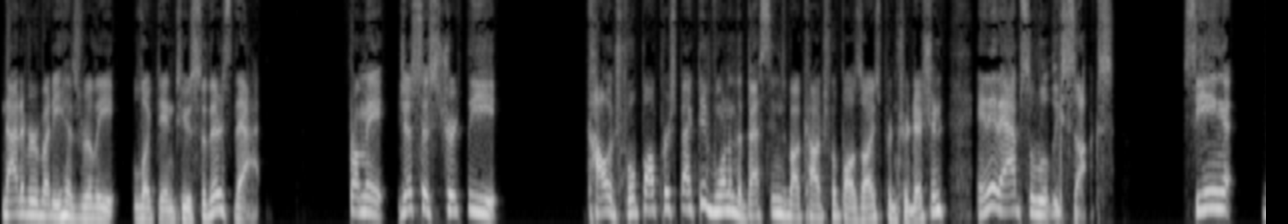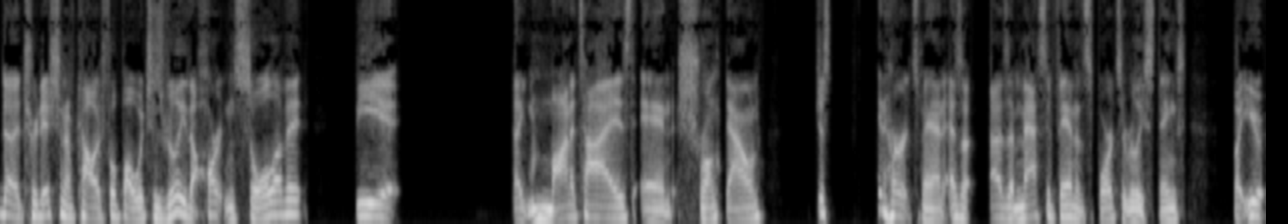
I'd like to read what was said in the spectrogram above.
not everybody has really looked into. So there's that. From a just a strictly college football perspective, one of the best things about college football has always been tradition, and it absolutely sucks. Seeing the tradition of college football, which is really the heart and soul of it, be like monetized and shrunk down, it hurts, man. As a as a massive fan of the sports, it really stinks. But you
